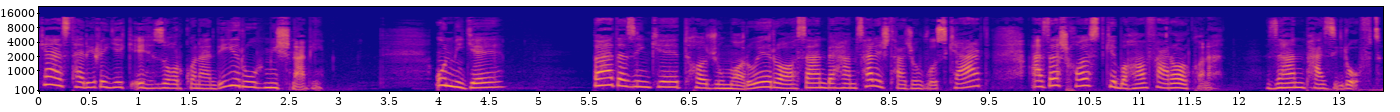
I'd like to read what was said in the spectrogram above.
که از طریق یک احضار کننده روح میشنویم. اون میگه بعد از اینکه تاجومارو راهزن به همسرش تجاوز کرد ازش خواست که با هم فرار کنن. زن پذیرفت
